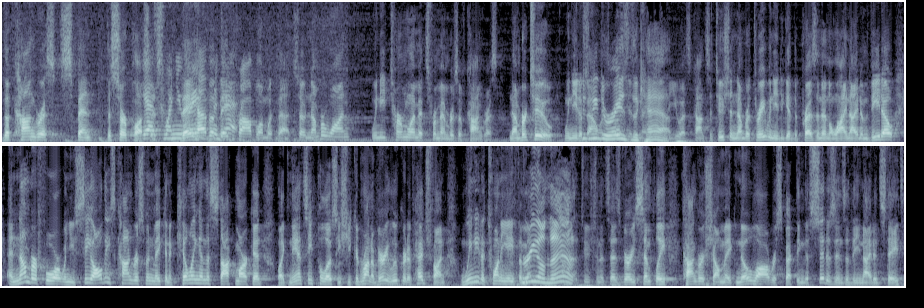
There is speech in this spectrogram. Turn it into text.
The Congress spent the surpluses. Yes, when you they have a big debt. problem with that. So number one, we need term limits for members of Congress. Number two, we need a balanced need to raise the cap. the U.S. Constitution. Number three, we need to give the president a line item veto. And number four, when you see all these congressmen making a killing in the stock market, like Nancy Pelosi, she could run a very lucrative hedge fund. We need a 28th Agree Amendment on to the that. Constitution that says very simply, Congress shall make no law respecting the citizens of the United States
